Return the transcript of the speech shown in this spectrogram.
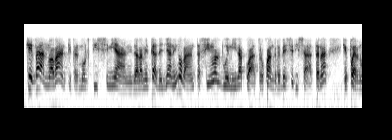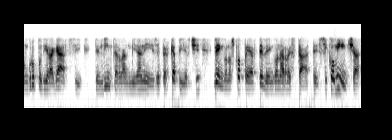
che vanno avanti per moltissimi anni, dalla metà degli anni 90 fino al 2004, quando le bestie di Satana, che poi erano un gruppo di ragazzi dell'Interland milanese per capirci, vengono scoperte e vengono arrestate. Si comincia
